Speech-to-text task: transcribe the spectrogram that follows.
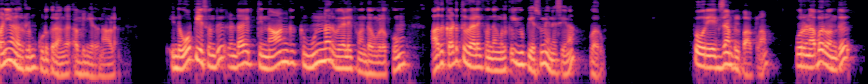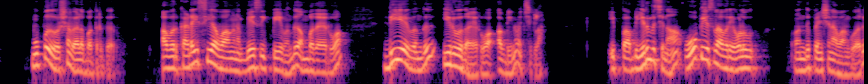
பணியாளர்களும் கொடுக்குறாங்க அப்படிங்கிறதுனால. இந்த ஓபிஎஸ் வந்து ரெண்டாயிரத்தி நான்குக்கு முன்னர் வேலைக்கு வந்தவங்களுக்கும் அதுக்கு அடுத்து வேலைக்கு வந்தவங்களுக்கு யூபிஎஸும் என்ன செய்யணும் வரும். இப்போ ஒரு எக்ஸாம்பிள் பார்க்கலாம். ஒரு நபர் வந்து முப்பது வருஷம் வேலை பார்த்துருக்காரு. அவர் கடைசியாக வாங்கின பேசிக் பே வந்து ஐம்பதாயிரரூவா டிஏ வந்து இருபதாயிரரூவா அப்படின்னு வச்சுக்கலாம். இப்போ அப்படி இருந்துச்சுன்னா ஓபிஎஸில் அவர் எவ்வளவு வந்து பென்ஷனாக வாங்குவார்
